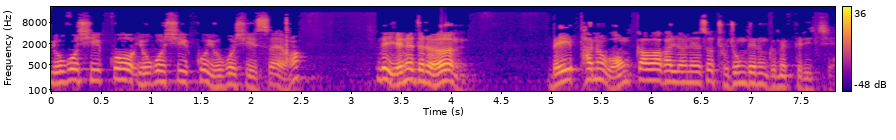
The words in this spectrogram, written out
요것이 있고 요것이 있고 요것이 있어요. 근데 얘네들은 매입하는 원가와 관련해서 조정되는 금액들이 있지.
